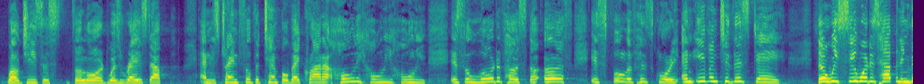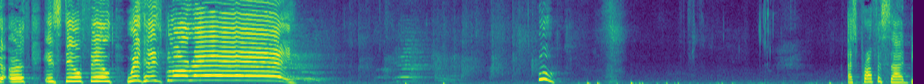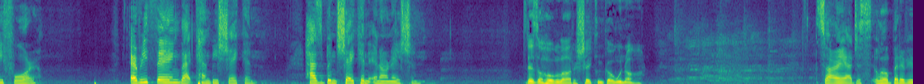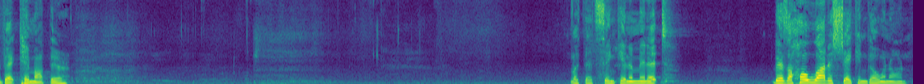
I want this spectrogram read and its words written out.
well, Jesus, the Lord, was raised up and his train filled the temple. They cried out, Holy, holy, holy is the Lord of hosts. The earth is full of his glory. And even to this day, though we see what is happening, the earth is still filled with his glory. Woo. As prophesied before, everything that can be shaken has been shaken in our nation. There's a whole lot of shaking going on. Sorry, I just, a little bit of Yvette came out there. Let that sink in a minute. There's a whole lot of shaking going on.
